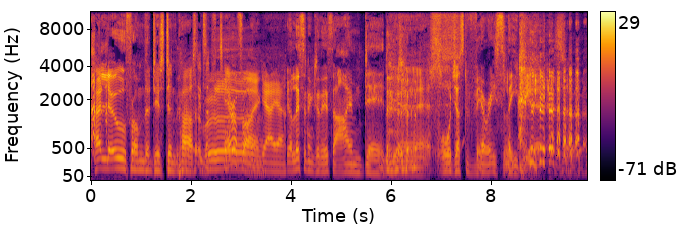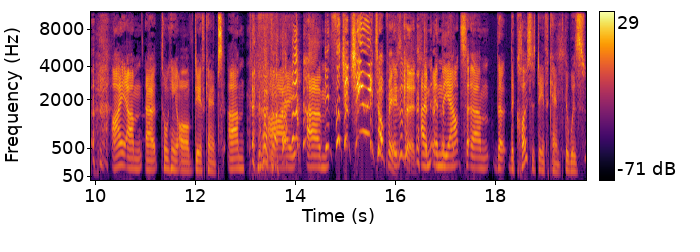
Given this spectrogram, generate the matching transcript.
Hello from the distant past. It's terrifying. Yeah, yeah. If you're listening to this, I'm dead. Yes. or just very sleepy. I um uh, talking of death camps. Um, I um. it's such a cheery topic. Isn't it? and in the outs, um, the the closest death camp that was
